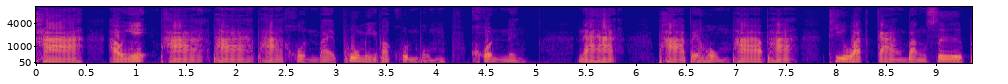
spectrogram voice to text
พาเอางี้พาพาพาคนไปผู้มีพระคุณผมคนหนึ่งนะฮะ พาไปห่มผ้าพระที่วัดกลางบางซื่อไป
